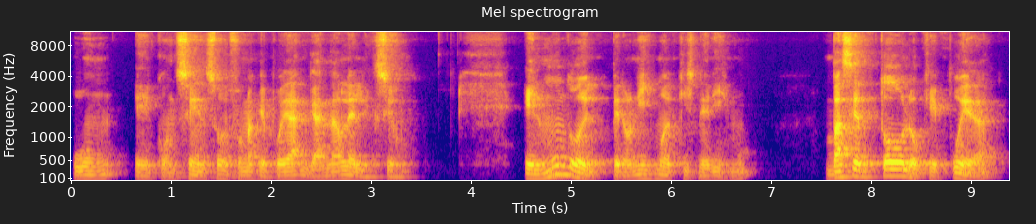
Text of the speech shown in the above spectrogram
un eh, consenso de forma que pueda ganar la elección. El mundo del peronismo, del kirchnerismo, va a hacer todo lo que pueda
